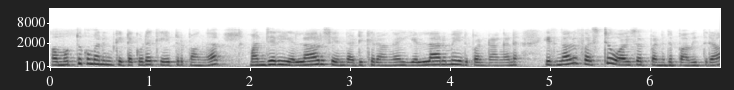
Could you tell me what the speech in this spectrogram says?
முத்துக்குமரன் கிட்ட கூட கேட்டிருப்பாங்க மஞ்சரி எல்லாரும் சேர்ந்து அடிக்கிறாங்க எல்லாருமே இது பண்ணுறாங்கன்னு இருந்தாலும் ஃபஸ்ட்டு வாய்ஸ் அவுட் பண்ணது பவித்ரா.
